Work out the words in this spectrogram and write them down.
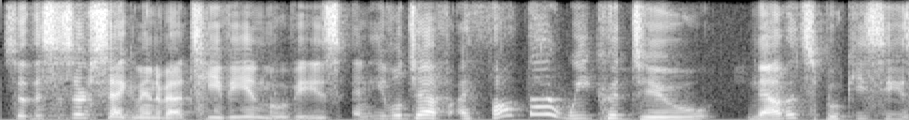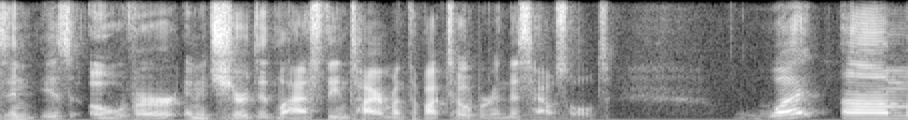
So this is our segment about TV and movies. And Evil Jeff, I thought that we could do now that spooky season is over, and it sure did last the entire month of October in this household, what um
